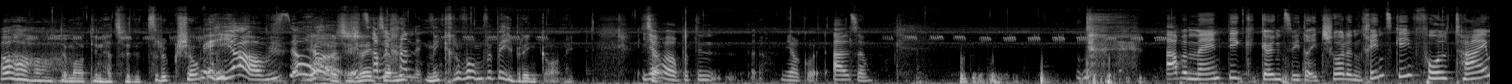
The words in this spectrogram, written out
oh. Der Martin hat es wieder zurückgeschoben. Ja, wieso? Ja, es ist jetzt, aber ja ich mit Mikrofon vorbei, bringt gar nicht. Ja, aber dann. Ja, gut. Also. Ab dem Montag gehen sie wieder in die Schule in Kinski, Fulltime.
